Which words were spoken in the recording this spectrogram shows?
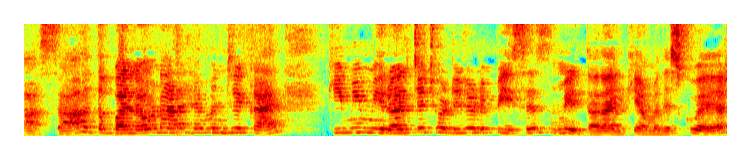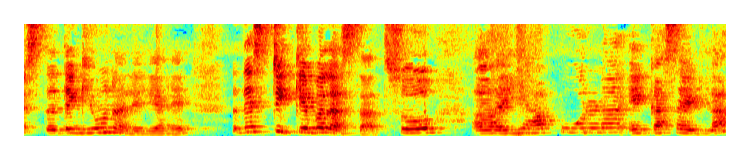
असा. तर बनवणार आहे म्हणजे काय? की मी मिररचे छोटे छोटे पीसेस मिळतात आयकियामध्ये स्क्वेअर्स तर ते घेऊन आलेली आहे. तर ते स्टिकेबल असतात. सो ह्या पूर्ण एका साईडला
